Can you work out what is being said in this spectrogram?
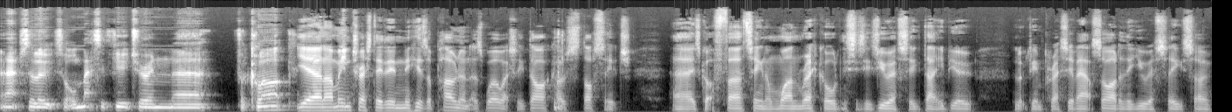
an absolute sort of massive future in uh, for Clark. Yeah, and I'm interested in his opponent as well. Actually, Darko Stosic. Uh, he's got a 13 and one record. This is his UFC debut. Looked impressive outside of the UFC. So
